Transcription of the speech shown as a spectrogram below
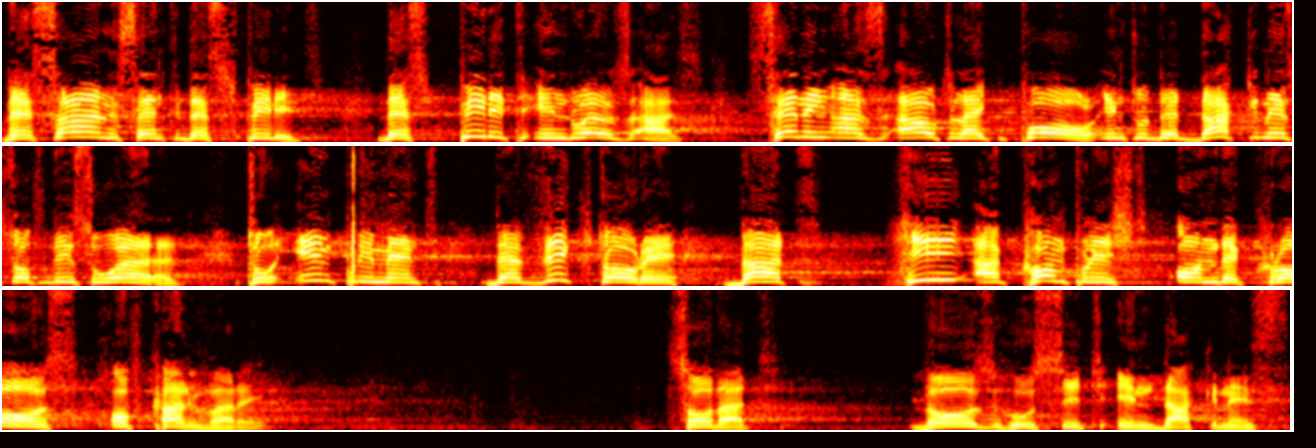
the Son sent the Spirit, the Spirit indwells us, sending us out like Paul into the darkness of this world to implement the victory that he accomplished on the cross of Calvary. So that those who sit in darkness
